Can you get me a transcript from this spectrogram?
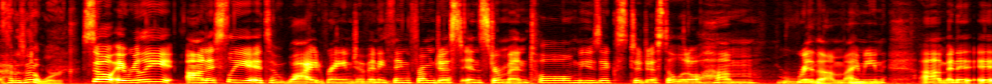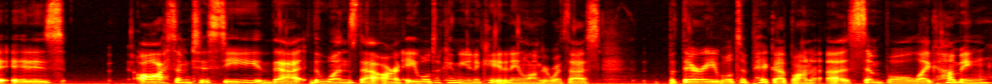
how does that work so it really honestly it's a wide range of anything from just instrumental musics to just a little hum rhythm mm-hmm. i mean um, and it, it, it is awesome to see that the ones that aren't able to communicate any longer with us but they're able to pick up on a simple like humming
